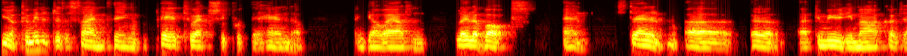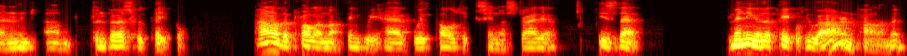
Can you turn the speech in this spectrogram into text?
you know, committed to the same thing and prepared to actually put their hand up and go out and lead a box and stand uh, at a, a, community market and um, converse with people. Part of the problem I think we have with politics in Australia is that many of the people who are in Parliament,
